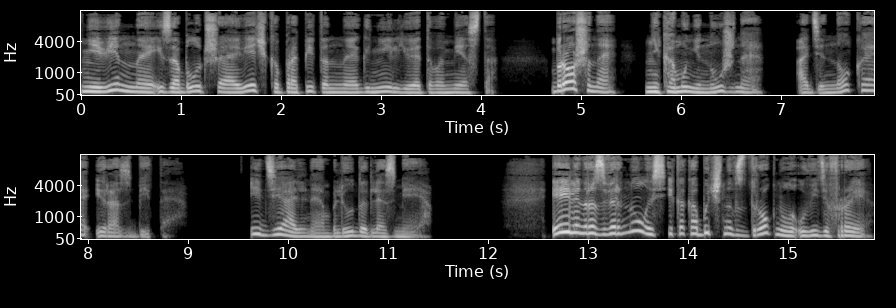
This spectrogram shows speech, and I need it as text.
Невинная и заблудшая овечка, пропитанная гнилью этого места. Брошенная, никому не нужная. одинокая и разбитая. Идеальное блюдо для змея. Эйлин развернулась и, как обычно, вздрогнула, увидев Рэя.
